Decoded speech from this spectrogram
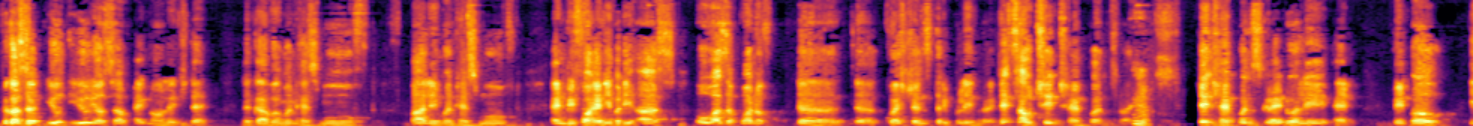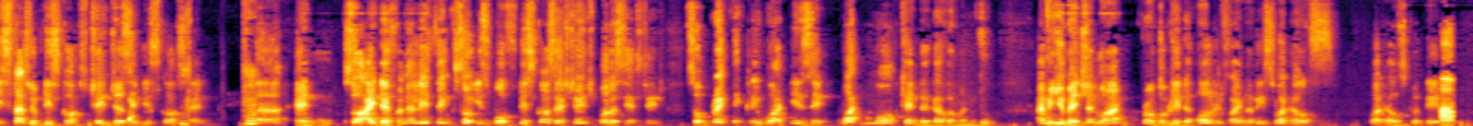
Because the, you you yourself acknowledge that the government has moved, Parliament has moved, and before anybody asks, oh, what's the point of the the questions tripling, right? That's how change happens, right? Mm. Change happens gradually, and people it starts with discourse, changes in discourse, and uh, and so I definitely think so. It's both discourse has changed, policy has changed. So practically, what is it? What more can the government do? I mean, you mentioned one, probably the oil refineries. What else? What else could they do? Um,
